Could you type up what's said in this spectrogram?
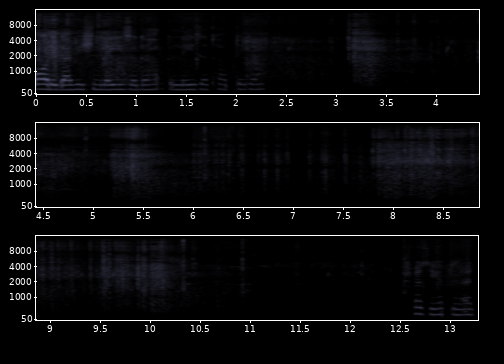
Oh, Digga, wie ich einen Laser ge gelasert habe, Digga. Scheiße, ich hab den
